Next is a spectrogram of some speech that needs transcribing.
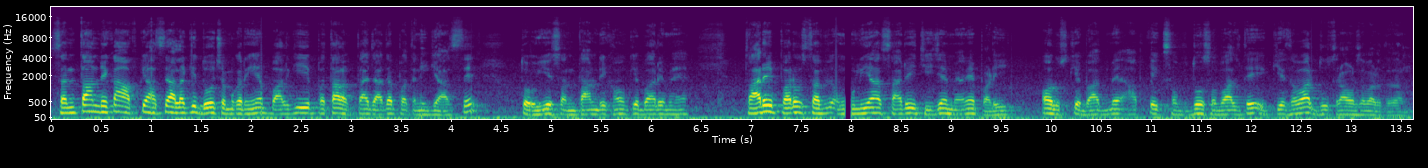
संतान रेखा आपके हाथ से हालाँकि दो चमक रही हैं, बल्कि ये पता लगता है ज़्यादा पत्नी के हाथ से तो ये संतान रेखाओं के बारे में है। सारे पर्व, सब उंगलियाँ, सारी चीज़ें मैंने पढ़ी, और उसके बाद में आपके एक सब दो सवाल थे, एक ये सवाल, दूसरा और सवाल बताता हूँ।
